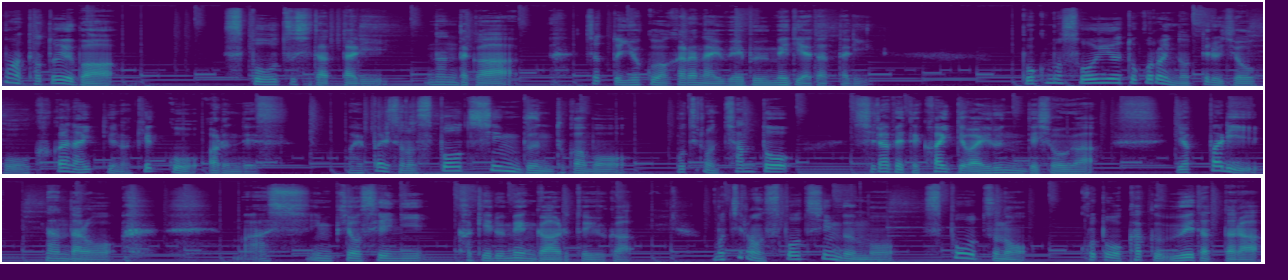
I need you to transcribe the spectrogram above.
まあ、例えば、スポーツ紙だったり、なんだか、ちょっとよくわからないウェブメディアだったり、僕もそういうところに載ってる情報を書かないっていうのは結構あるんです。まあ、やっぱりそのスポーツ新聞とかも、もちろんちゃんと調べて書いてはいるんでしょうが、やっぱり、なんだろう まあ、信憑性に欠ける面があるというか、もちろんスポーツ新聞もスポーツのことを書く上だったら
